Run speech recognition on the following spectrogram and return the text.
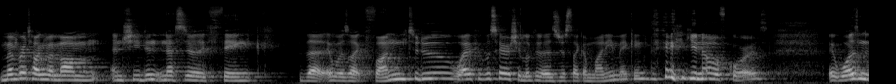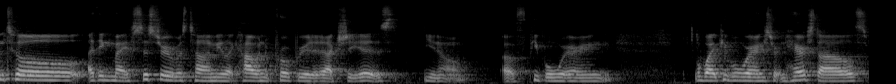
remember talking to my mom, and she didn't necessarily think that it was like fun to do white people's hair. She looked at it as just like a money making thing, you know, of course. It wasn't until I think my sister was telling me like how inappropriate it actually is, you know, of people wearing white people wearing certain hairstyles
